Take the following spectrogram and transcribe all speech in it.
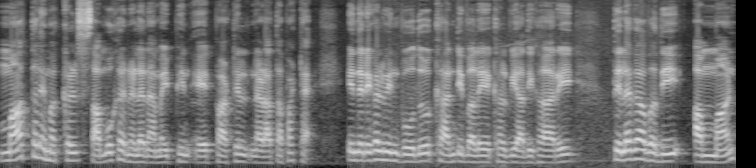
மாத்தளை மக்கள் சமூக நலன் அமைப்பின் ஏற்பாட்டில் நடத்தப்பட்ட இந்த நிகழ்வின் போது காண்டி வலய கல்வி அதிகாரி திலகாவதி அம்மான்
